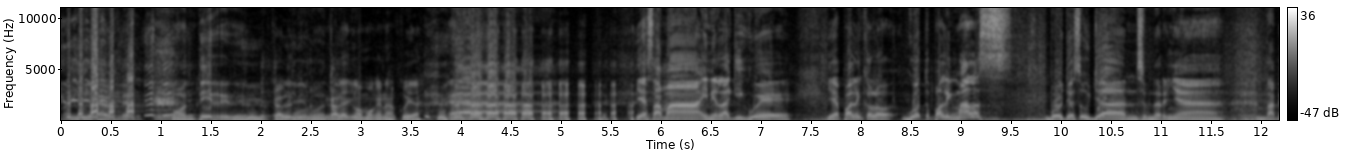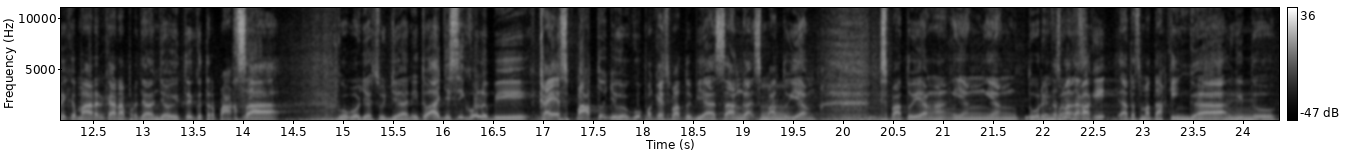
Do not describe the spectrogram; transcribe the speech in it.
iya benar. Montir itu. Kalian Ini montir. kalian ngomongin aku ya? Ya. ya sama ini lagi gue. Ya paling kalau gue tuh paling males bawa jas hujan sebenarnya. Tapi kemarin karena perjalanan jauh itu gue terpaksa gue bawa jas hujan. Itu aja sih gue lebih kayak sepatu juga. Gue pakai sepatu biasa nggak sepatu Hmm. yang sepatu yang yang yang touring Atas mata kaki. atas mata kaki enggak gitu.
